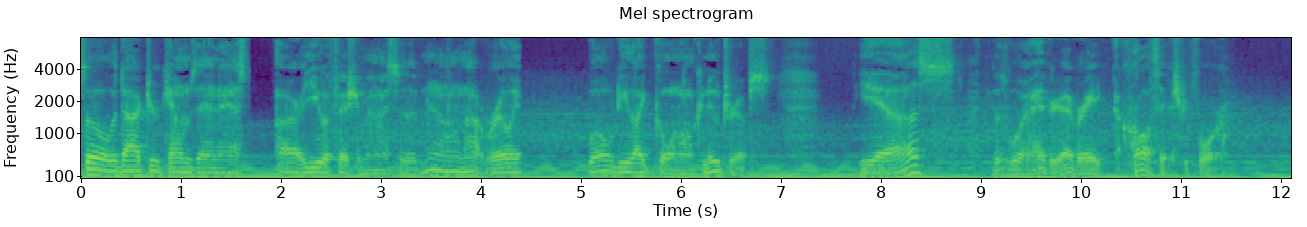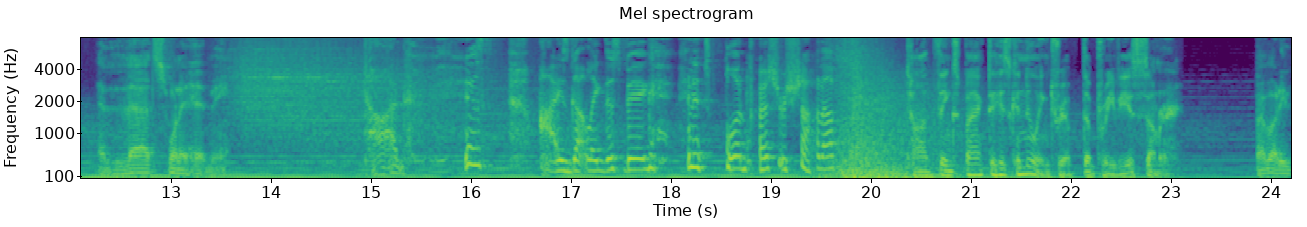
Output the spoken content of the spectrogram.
So the doctor comes in and asks, Are you a fisherman? I said, No, not really. Well, do you like going on canoe trips? Yes. He goes, Well, have you ever ate a crawfish before? And that's when it hit me. Todd, his eyes got like this big and his blood pressure shot up. Todd thinks back to his canoeing trip the previous summer. My buddy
